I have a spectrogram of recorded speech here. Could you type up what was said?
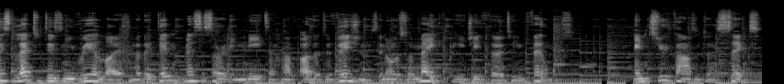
This led to Disney realising that they didn't necessarily need to have other divisions in order to make PG-13 films. In 2006,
